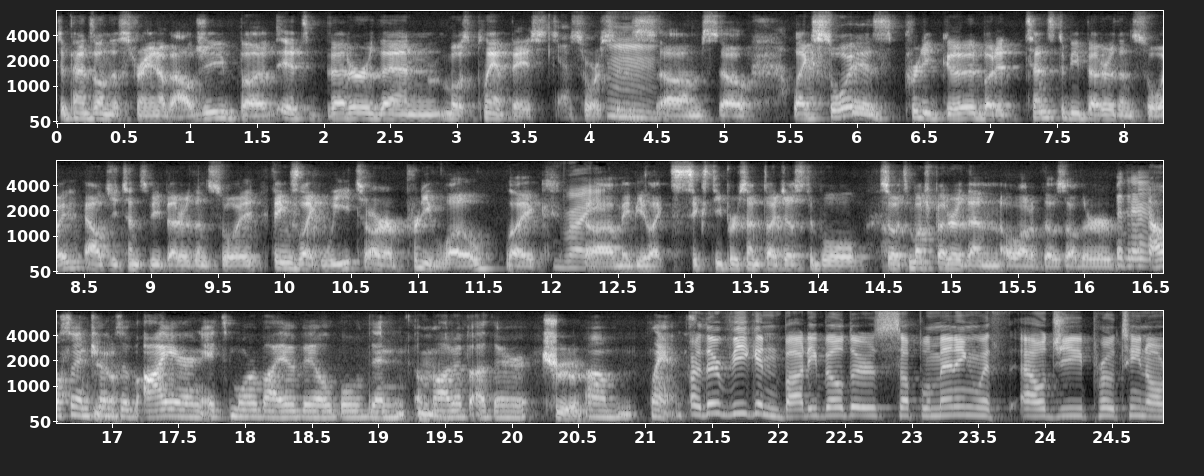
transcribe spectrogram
Depends on the strain of algae, but it's better than most plant-based sources. Um, so, like soy is pretty good, but it tends to be better than soy. Algae tends to be better than soy. Things like wheat are pretty low, like Right. uh, maybe like 60% digestible. So it's much better than a lot of those other. But then also in terms Yeah. of iron, it's more bioavailable than a lot of other True. um, plants. are there vegan bodybuilders supplementing with algae protein already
